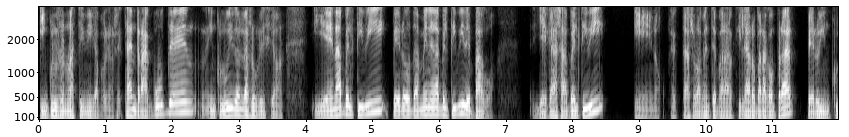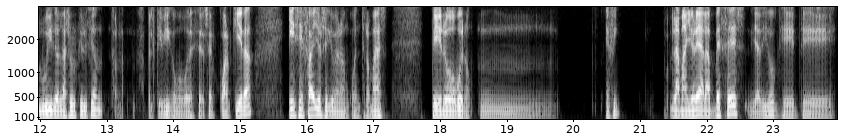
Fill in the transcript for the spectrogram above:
incluso en una te indica, pues no sé, está en Rakuten, incluido en la suscripción, y en Apple TV, pero también en Apple TV de pago. Llegas a Apple TV, y no, está solamente para alquilar o para comprar, pero incluido en la suscripción, Apple TV como puede ser cualquiera, ese fallo sí que me lo encuentro más. Pero bueno, mmm, en fin, la mayoría de las veces, ya digo que te,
